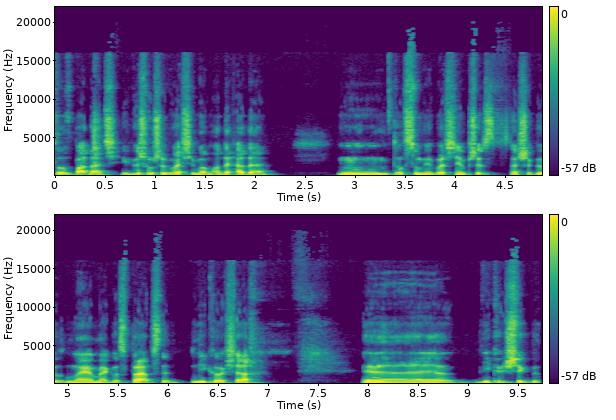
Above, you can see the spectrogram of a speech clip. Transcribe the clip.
to zbadać i wyszło, że właśnie mam ADHD. Mm, To w sumie właśnie przez naszego znajomego z pracy, Nikosia. Eee, Nikoś jakby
